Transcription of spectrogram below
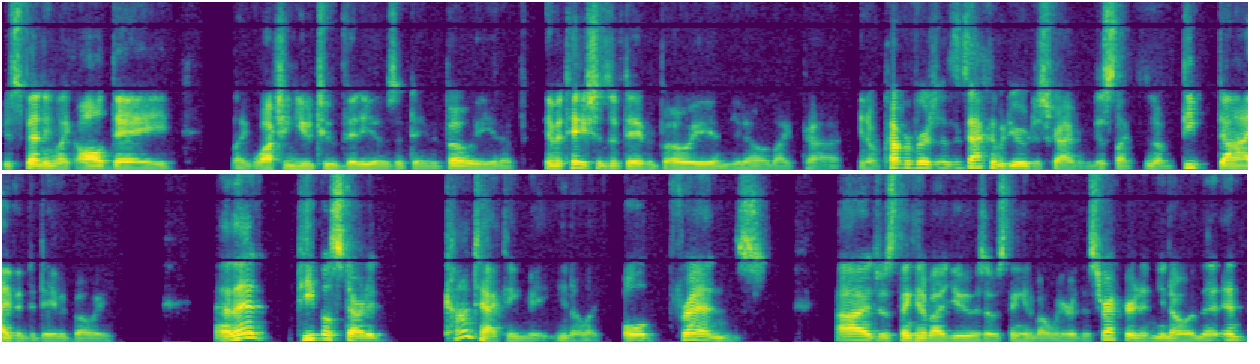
you're spending like all day like watching YouTube videos of David Bowie and of imitations of David Bowie and you know like uh you know cover versions. Exactly what you were describing just like you know deep dive into David Bowie. And then people started contacting me, you know, like old friends. I was just thinking about you as I was thinking about we heard this record, and you know, and, and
